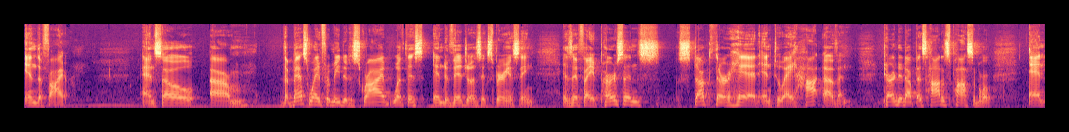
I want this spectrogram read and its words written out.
in the fire. And so um, the best way for me to describe what this individual is experiencing is if a person stuck their head into a hot oven, turned it up as hot as possible, and,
